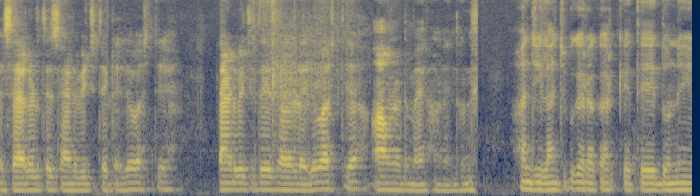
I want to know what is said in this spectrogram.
ਇਹ ਸੈਲਡ ਤੇ ਸੈਂਡਵਿਚ ਤੇ ਇਹਦੇ ਵਾਸਤੇ ਆ। ਸੈਂਡਵਿਚ ਤੇ ਸੈਲਡ ਇਹਦੇ ਵਾਸਤੇ ਆ। ਆਮਲੇਟ ਮੈਂ ਖਾਣੇ ਦੋਨੇ। ਹਾਂਜੀ ਲੰਚ ਵਗੈਰਾ ਕਰਕੇ ਤੇ ਦੋਨੇ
